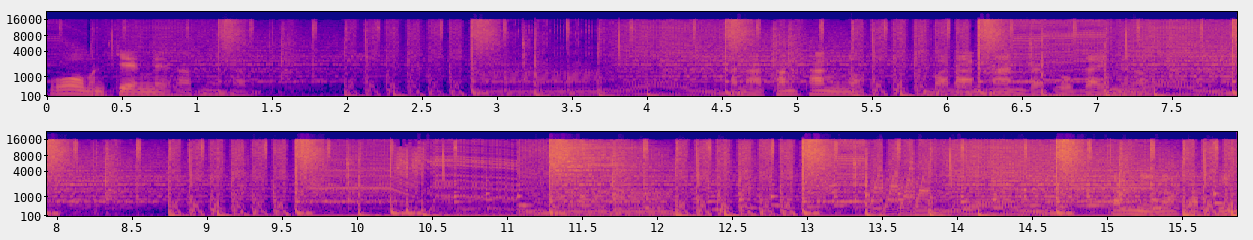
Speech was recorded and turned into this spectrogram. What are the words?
โอ้ มันเก่งเลยครับนี่ครับ ขนาดทั้งๆเนาะบาดานห่างกับโถบใดไม่เนาะตั้งนี้เนาะครับดิน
